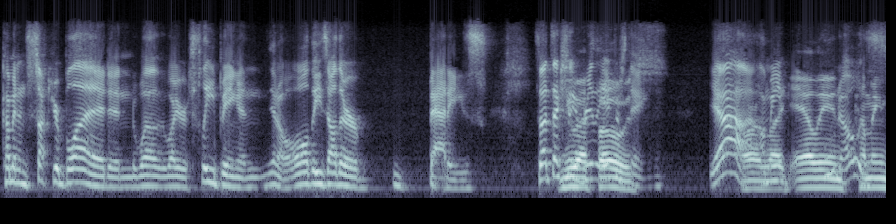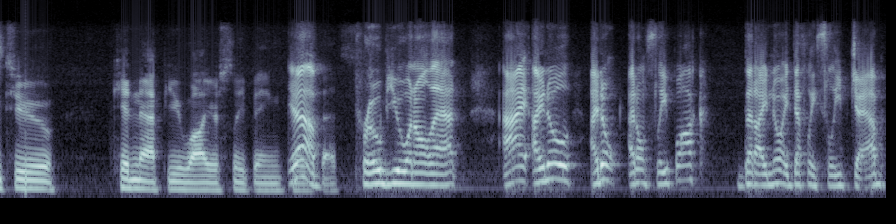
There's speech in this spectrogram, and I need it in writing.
come in and suck your blood and while, while you're sleeping and you know all these other baddies so that's actually really interesting yeah or i mean like aliens coming to kidnap you while you're sleeping. Yeah, that's probe you and all that. I I know I don't I don't sleepwalk, but I know I definitely sleep jab.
